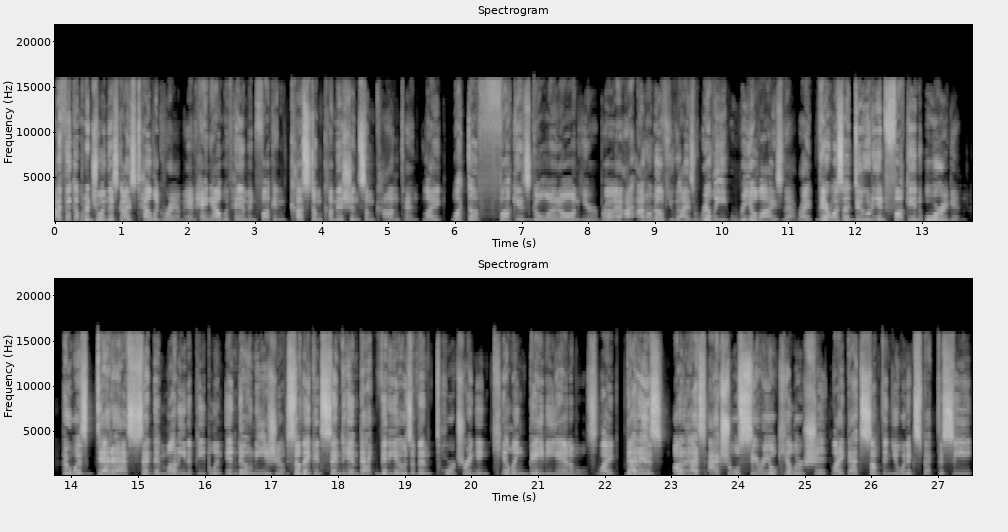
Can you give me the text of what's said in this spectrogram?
I think I'm gonna join this guy's Telegram and hang out with him and fucking custom commission some content. Like, what the fuck is going on here, bro? I, I don't know if you guys really realize that, right? There was a dude in fucking Oregon who was dead ass sending money to people in Indonesia so they could send him back videos of them torturing and killing baby animals. Like, that is Uh, that's actual serial killer shit. Like that's something you would expect to see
